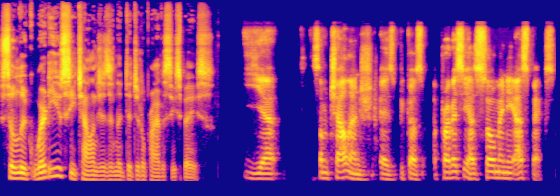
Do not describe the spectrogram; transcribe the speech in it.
so, Luc, where do you see challenges in the digital privacy space? Yeah, some challenge is because privacy has so many aspects.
